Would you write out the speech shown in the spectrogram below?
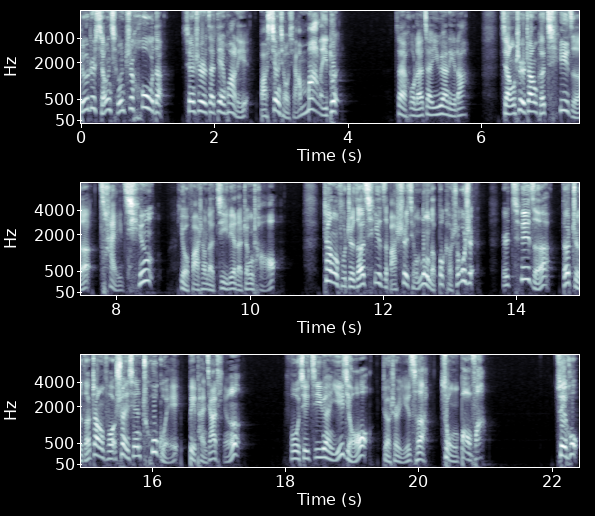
得知详情之后的，先是在电话里把向小霞骂了一顿，再后来在医院里的蒋世章和妻子蔡青又发生了激烈的争吵，丈夫指责妻子把事情弄得不可收拾，而妻子则指责丈夫率先出轨，背叛家庭，夫妻积怨已久，这是一次总爆发。最后，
